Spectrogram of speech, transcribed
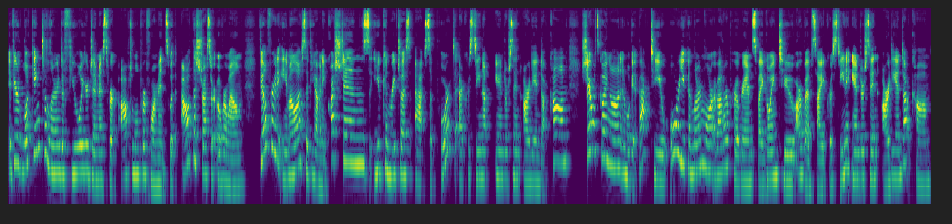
If you're looking to learn to fuel your gymnast for optimal performance without the stress or overwhelm, feel free to email us if you have any questions. You can reach us at support at ChristinaAndersonRDN.com. Share what's going on and we'll get back to you. Or you can learn more about our programs by going to our website, ChristinaAndersonRDN.com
